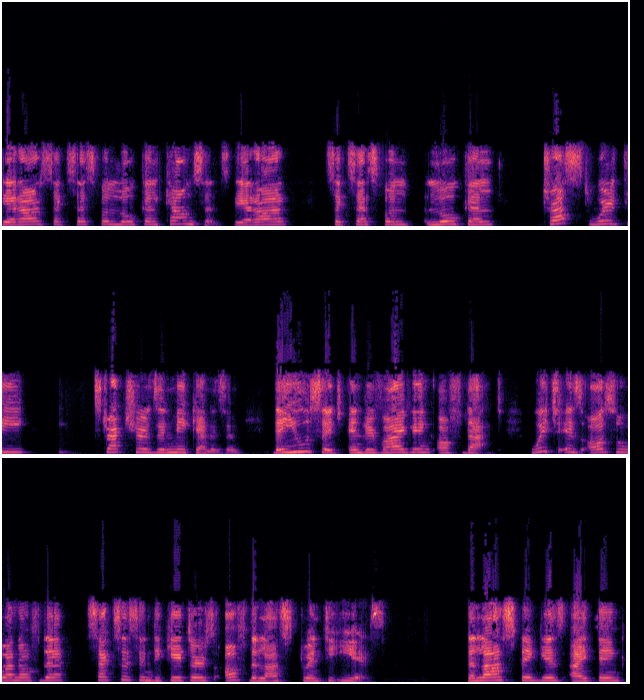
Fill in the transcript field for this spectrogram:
There are successful local councils. There are successful local trustworthy structures and mechanism. The usage and reviving of that, which is also one of the success indicators of the last 20 years. The last thing is, I think,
